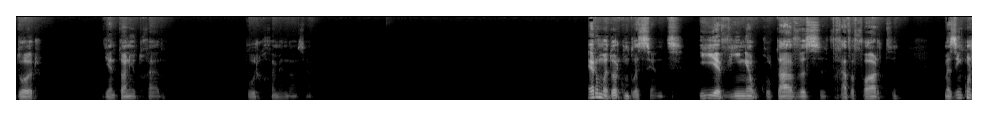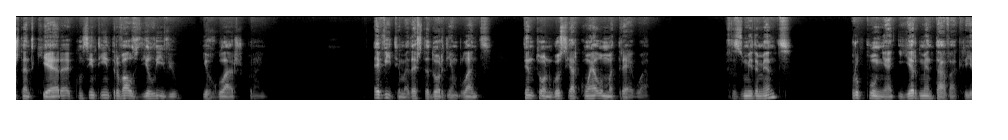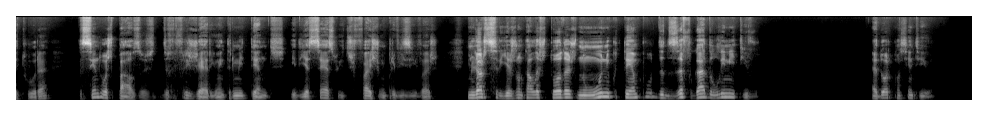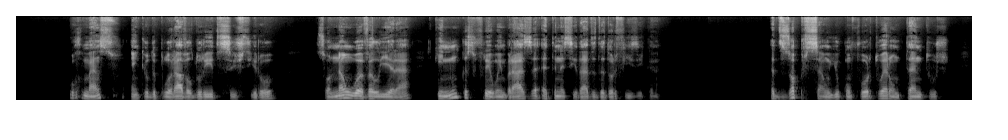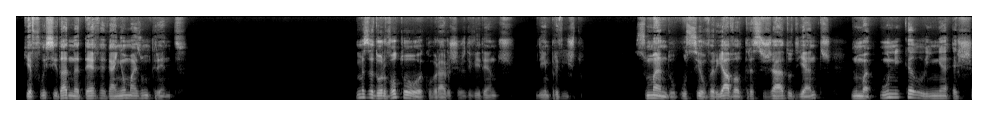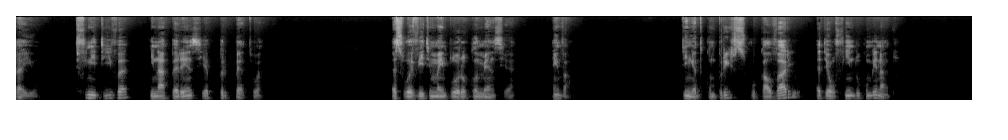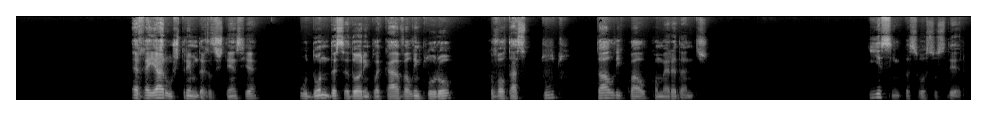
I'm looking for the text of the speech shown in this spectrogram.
Dor, de António Torrado, por Rui Mendonça. Era uma dor complacente. Ia, vinha, ocultava-se, ferrava forte, mas inconstante que era, consentia intervalos de alívio, irregulares, porém. A vítima desta dor de ambulante tentou negociar com ela uma trégua. Resumidamente, propunha e argumentava à criatura que, sendo as pausas de refrigério intermitentes e de acesso e desfecho imprevisíveis, melhor seria juntá-las todas num único tempo de desafogado lenitivo. A dor consentiu. O remanso, em que o deplorável dorido se estirou, só não o avaliará quem nunca sofreu em brasa a tenacidade da dor física. A desopressão e o conforto eram tantos que a felicidade na terra ganhou mais um crente. Mas a dor voltou a cobrar os seus dividendos, de imprevisto, somando o seu variável tracejado de antes numa única linha a cheio, definitiva e na aparência perpétua. A sua vítima implorou clemência, em vão. Tinha de cumprir-se o calvário até ao fim do combinado. Arraiar o extremo da resistência, o dono dessa dor implacável implorou que voltasse tudo tal e qual como era dantes. E assim passou a suceder.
